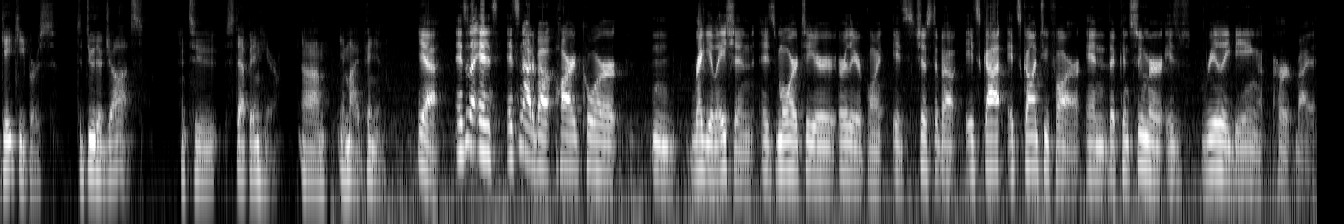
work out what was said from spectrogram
gatekeepers to do their jobs and to step in here, um, in my opinion. Yeah, it's not, and it's it's not about hardcore mm, regulation. It's more to your earlier point. It's just about it's got it's gone too far, and the consumer is really being hurt by it.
